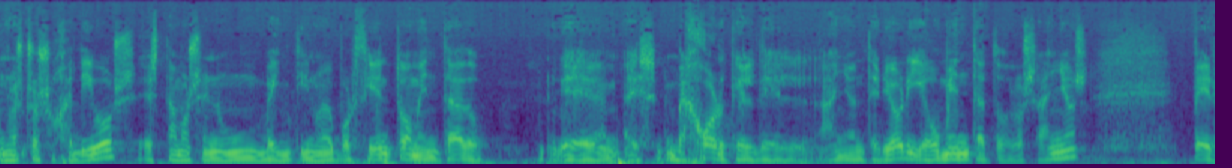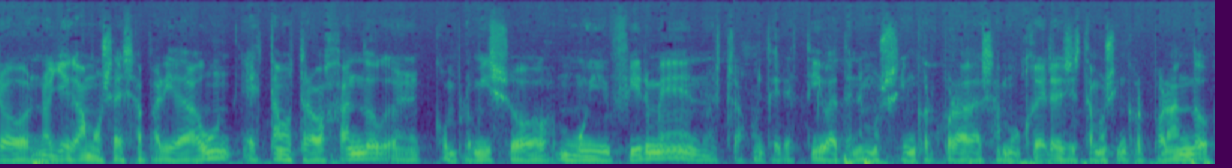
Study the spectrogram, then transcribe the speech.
nuestros objetivos. Estamos en un 29% aumentado eh, es mejor que el del año anterior y aumenta todos los años pero no llegamos a esa paridad aún. Estamos trabajando con el compromiso muy firme. En nuestra junta directiva tenemos incorporadas a mujeres y estamos incorporando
